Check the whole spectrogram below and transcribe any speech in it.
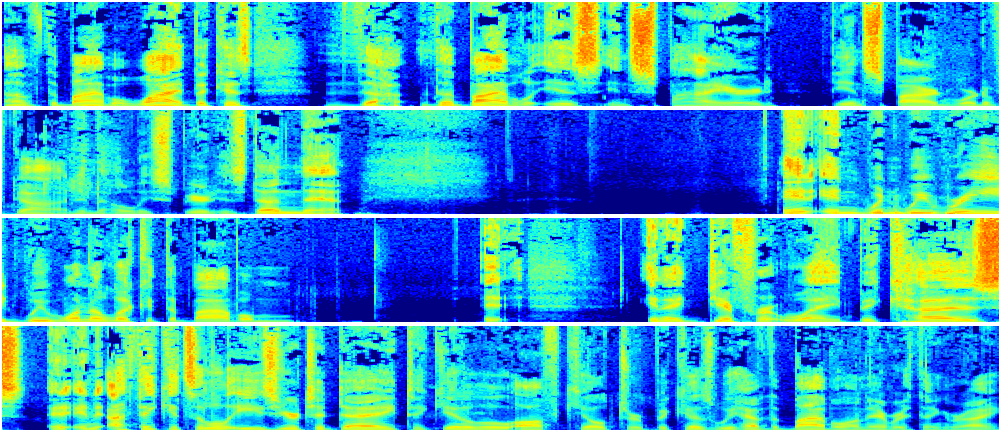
of the Bible. Why? Because the the Bible is inspired, the inspired word of God, and the Holy Spirit has done that. And and when we read, we want to look at the Bible in a different way because and I think it's a little easier today to get a little off kilter because we have the Bible on everything, right?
